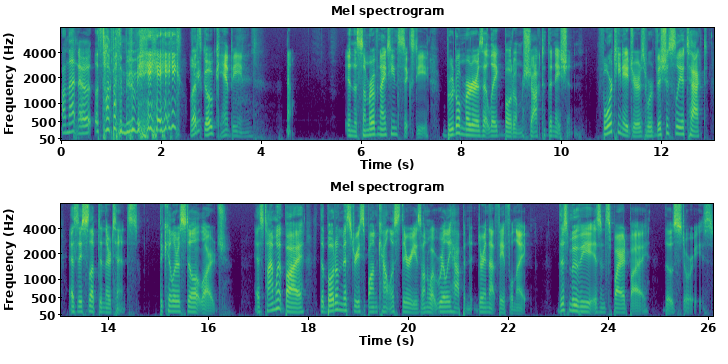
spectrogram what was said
on that note let's talk about the movie Let's go camping. No. In the summer of 1960, brutal murders at Lake Bodom shocked the nation. Four teenagers were viciously attacked as they slept in their tents. The killer is still at large. As time went by, the Bodom mystery spawned countless theories on what really happened during that fateful night. This movie is inspired by those stories.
